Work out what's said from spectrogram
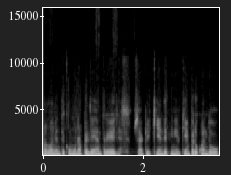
normalmente como una pelea entre ellas, o sea, que quién definir quién, pero cuando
